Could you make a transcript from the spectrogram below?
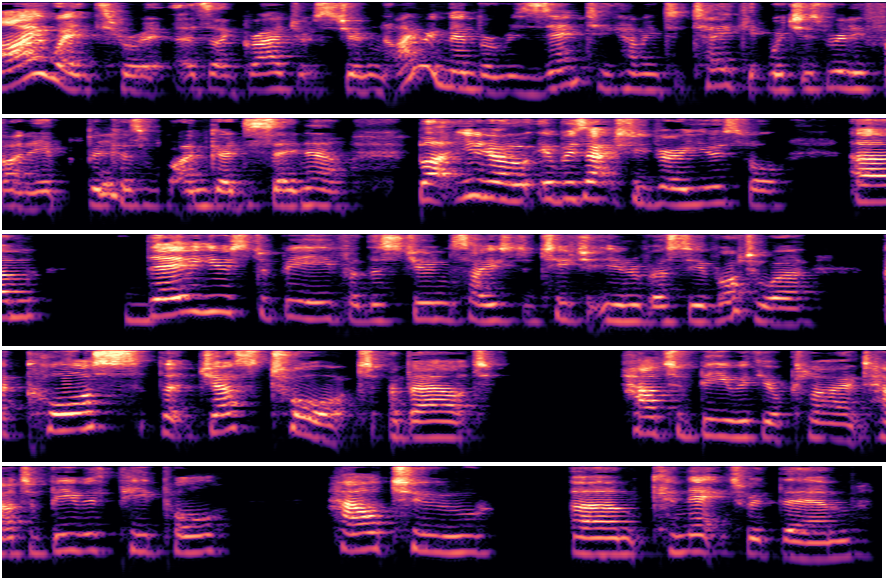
i went through it as a graduate student. I remember resenting having to take it which is really funny because of what i'm going to say now. But you know it was actually very useful. Um, there used to be for the students i used to teach at the university of ottawa a course that just taught about how to be with your client, how to be with people, how to um, connect with them,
